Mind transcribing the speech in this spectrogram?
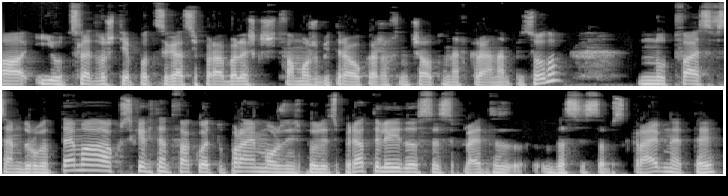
А, и от следващия път сега си правя бележка, че това може би трябва да кажа в началото, не в края на епизода. Но това е съвсем друга тема. Ако си на това, което правим, може да ни споделите с приятели и да се, да се сабскрайбнете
